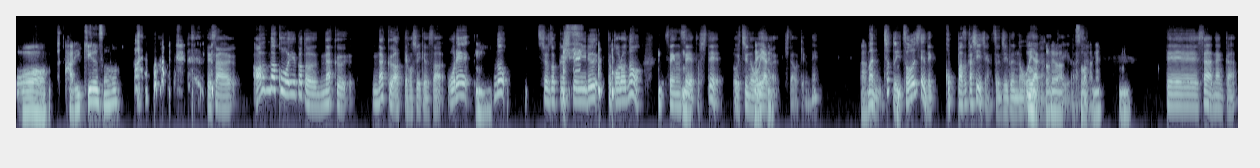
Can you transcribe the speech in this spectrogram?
おー、張り切るぞ。でさ、あんまこういうことなく、なくあってほしいけどさ、俺うん。の所属しているところの先生として、うちの親が来たわけよね。あまあ、ちょっとその時点でこっぱずかしいじゃん。そう自分の親がうんそれは。そうだね。うん。で、さ、なんか、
